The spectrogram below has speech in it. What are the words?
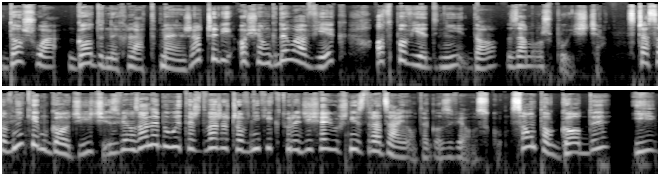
Doszła godnych lat męża, czyli osiągnęła wiek odpowiedni do zamąż pójścia. Czasownikiem godzić związane były też dwa rzeczowniki, które dzisiaj już nie zdradzają tego związku. Są to gody i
